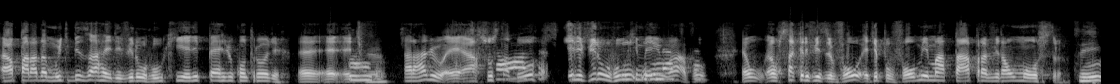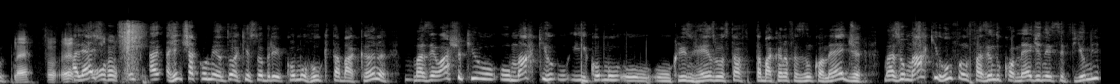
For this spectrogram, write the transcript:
é uma parada muito bizarra. Ele vira o Hulk e ele perde o controle. É, é- é tipo, caralho, é assustador. Nossa. Ele vira um Hulk E- e meio, na- ah, vou- é, um, é um sacrifício. Vou, é tipo, vou me matar pra virar um monstro, Sim. né? Aliás, Porra. a, a gente já comentou aqui sobre como o Hulk tá bacana, mas eu acho que o, o Mark e como o, o Chris Hemsworth tá, tá bacana fazendo comédia, mas o Mark Ruffalo fazendo comédia Ted nesse filme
